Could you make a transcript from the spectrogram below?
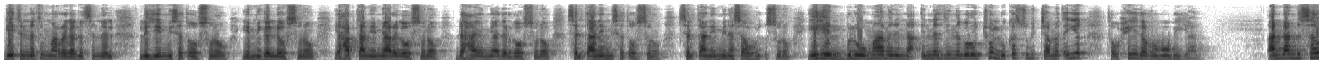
ጌትነቱን ማረጋገጥ ስንል ልጅ የሚሰጠው እሱ ነው የሚገለው እሱ ነው የሀብታም የሚያደርገው እሱ ነው ድሃ የሚያደርገው እሱ ነው ስልጣን የሚሰጠው እሱ ነው ስልጣን የሚነሳው እሱ ነው። ይሄን ብሎ ማመንና እነዚህን ነገሮች ሁሉ ከሱ ብቻ መጠየቅ ተውሒድ ሩቡብያ ነው። አንዳንድ ሰው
